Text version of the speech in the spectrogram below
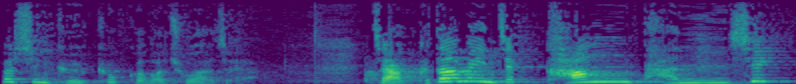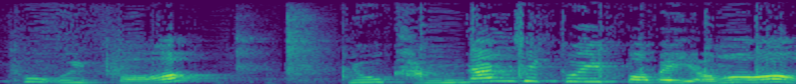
훨씬 교육 효과가 좋아져요. 자, 그 다음에 이제 강단식 토의법. 요 강단식 토의법의 영어,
